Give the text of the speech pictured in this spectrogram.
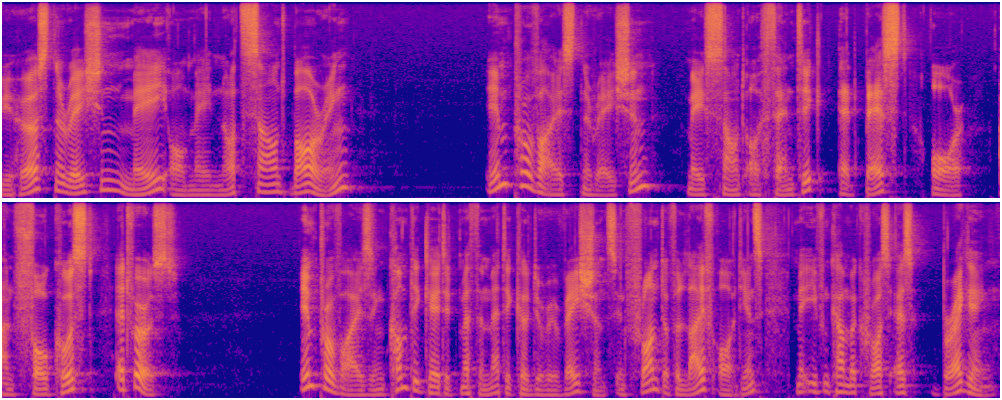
Rehearsed narration may or may not sound boring. Improvised narration may sound authentic at best or unfocused at worst. Improvising complicated mathematical derivations in front of a live audience may even come across as bragging.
